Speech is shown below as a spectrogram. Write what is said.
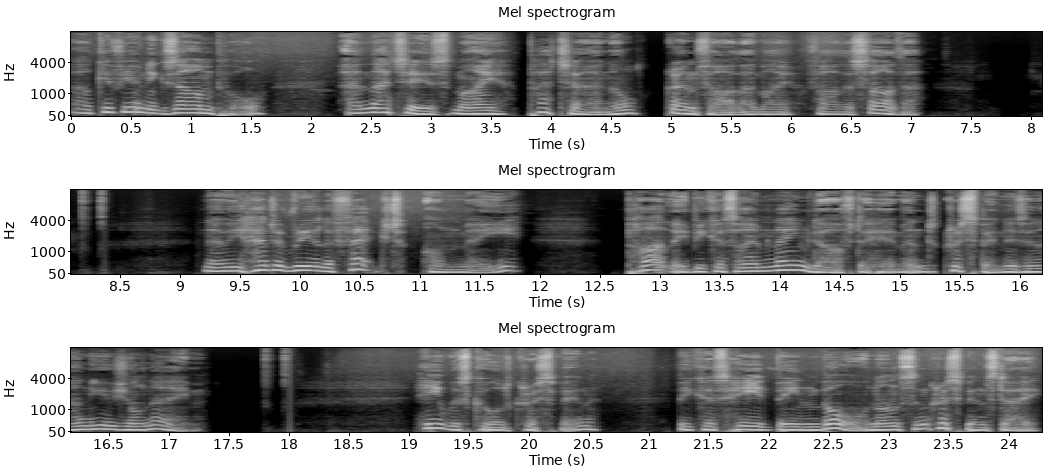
I'll give you an example, and that is my paternal grandfather, my father's father. Now, he had a real effect on me, partly because I am named after him, and Crispin is an unusual name. He was called Crispin because he'd been born on St. Crispin's Day,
